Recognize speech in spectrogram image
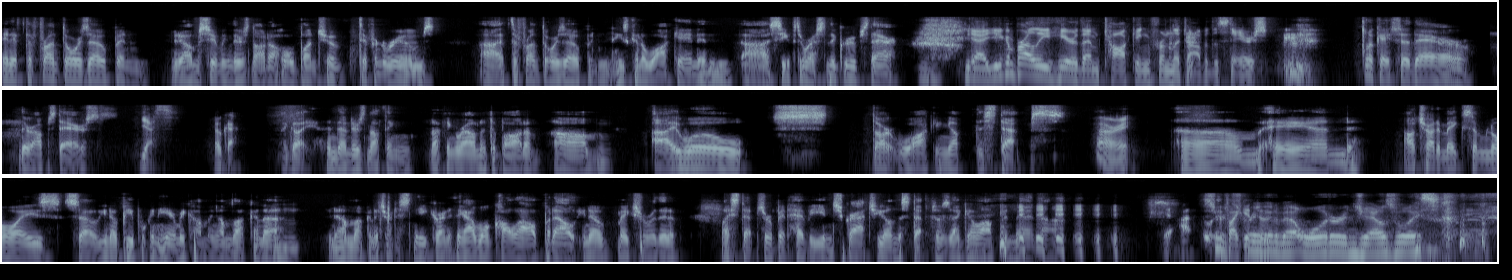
and if the front door is open, you know I'm assuming there's not a whole bunch of different rooms. Uh, if the front door is open, he's gonna walk in and uh, see if the rest of the group's there. Yeah, you can probably hear them talking from the top of the stairs. Okay, so they're they're upstairs. Yes. Okay, I got you. And then there's nothing nothing around at the bottom. Um, I will start walking up the steps. All right. um, and I'll try to make some noise so you know people can hear me coming. I'm not gonna, Mhm. you know, I'm not gonna try to sneak or anything. I won't call out, but I'll, you know, make sure that my steps are a bit heavy and scratchy on the steps as I go up, and then uh, yeah, I- Start if I get screaming to about water in Zhao's voice.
